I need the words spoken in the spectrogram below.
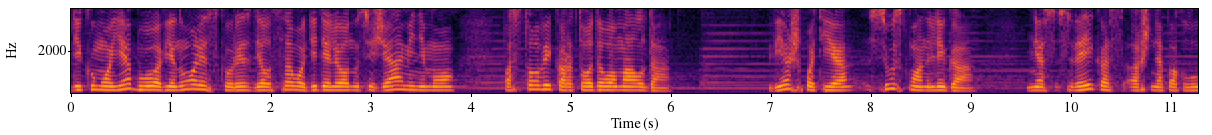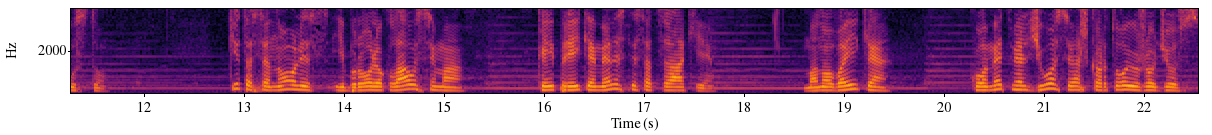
dykumoje buvo vienuolis, kuris dėl savo didelio nusižeminimo pastoviai kartodavo maldą viešpatie, siūsk man lygą, nes sveikas aš nepaklūstu. Kitas senolis į brolio klausimą, kaip reikia melstis, atsakė, mano vaikė, kuomet melžiuosi, aš kartoju žodžius,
